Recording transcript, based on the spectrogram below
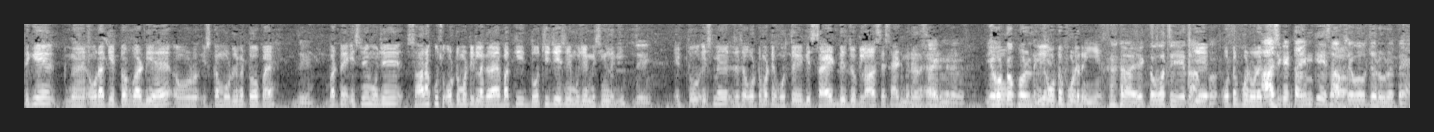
देखिए ओरा की टॉप गाड़ी है और इसका मॉडल में टॉप है। जी। बट इसमें मुझे सारा कुछ ऑटोमेटिक लग रहा है बाकी दो चीज़ें इसमें मुझे मिसिंग लगी। जी। एक तो इसमें जैसे ऑटोमेटिक होते हुए भी साइड जो ग्लास है साइड मिरर है। साइड मिरर ये ऑटो फोल्ड नहीं ये ऑटो फोल्ड नहीं है। एक तो वो चाहिए था ये ऑटो फोल्ड होने आज के टाइम के हिसाब हाँ। से वो ज़रूरत है।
